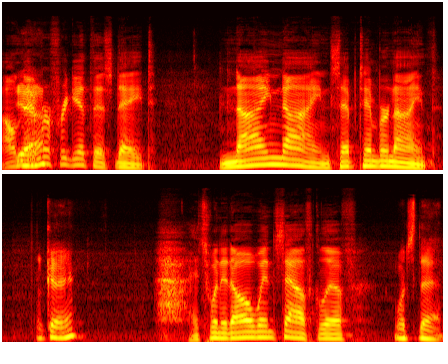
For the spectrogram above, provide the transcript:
I'll Yeah? never forget this date. 9 9, September 9th. Okay. That's when it all went south, Cliff. What's that?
